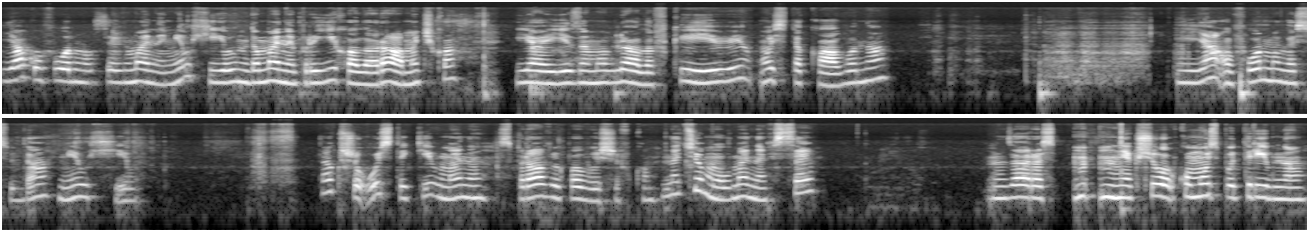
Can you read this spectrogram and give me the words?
як оформився в мене мілхіл. До мене приїхала рамочка. Я її замовляла в Києві. Ось така вона. І я оформила сюди мілхіл. Так що ось такі в мене справи по вишивкам. На цьому в мене все. Зараз, якщо комусь потрібно,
